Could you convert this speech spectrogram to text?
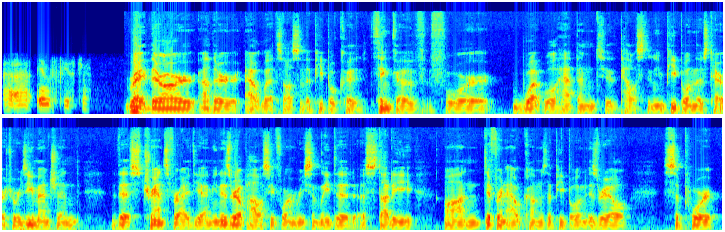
uh, in the future. Right. There are other outlets also that people could think of for what will happen to the Palestinian people in those territories. You mentioned this transfer idea. I mean, Israel Policy Forum recently did a study on different outcomes that people in Israel support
